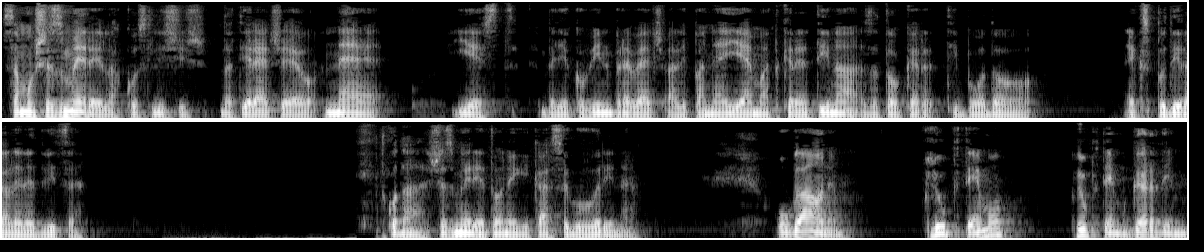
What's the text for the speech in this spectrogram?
samo še zmeraj lahko slišiš, da ti rečejo ne jest beljakovin preveč ali pa ne jemat kreatina, zato ker ti bodo eksplodirale ledvice. Tako da še zmeraj je to nekaj, kar se govori. Ne? V glavnem, kljub temu, kljub tem grdim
